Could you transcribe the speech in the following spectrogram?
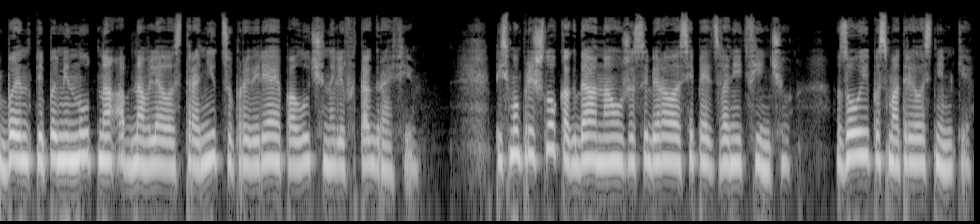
Бентли поминутно обновляла страницу, проверяя, получены ли фотографии. Письмо пришло, когда она уже собиралась опять звонить Финчу. Зои посмотрела снимки.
